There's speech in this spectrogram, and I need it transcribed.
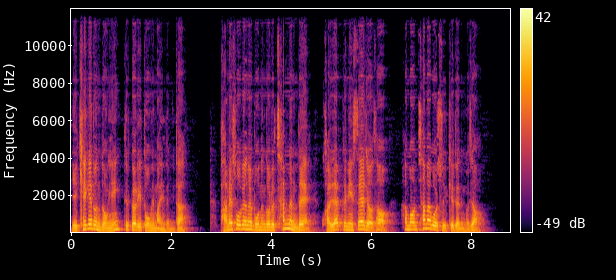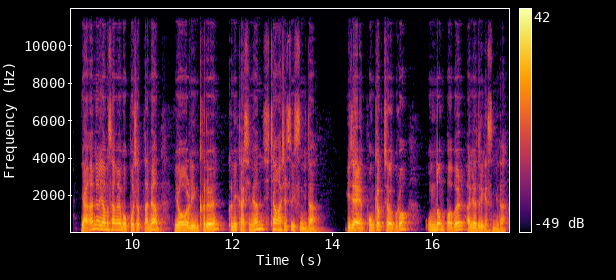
이 케겔 운동이 특별히 도움이 많이 됩니다. 밤에 소변을 보는 것을 참는데 관략근이 세져서 한번 참아볼 수 있게 되는 거죠. 야간요 영상을 못 보셨다면 이 링크를 클릭하시면 시청하실 수 있습니다. 이제 본격적으로 운동법을 알려드리겠습니다.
